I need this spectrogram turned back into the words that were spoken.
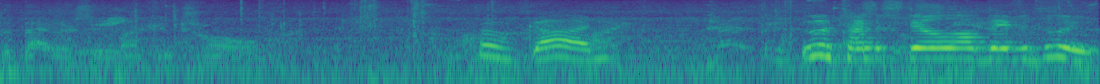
The batter's in my control. Oh god. Ooh, it's time to steal all David's loot.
